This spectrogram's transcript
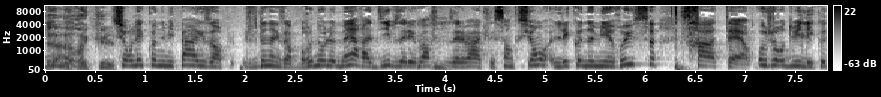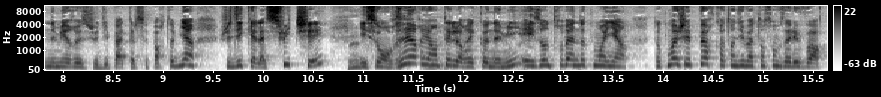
que un recul. sur l'économie, par exemple, je vous donne un exemple. Bruno Le Maire a dit, vous allez voir ce que vous allez voir avec les sanctions, l'économie russe sera à terre. Aujourd'hui, l'économie russe, je ne dis pas qu'elle se porte bien, je dis qu'elle a switché, ils ont réorienté leur économie et ils ont trouvé un autre moyen. Donc moi j'ai peur quand on dit, mais attention, vous allez voir,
